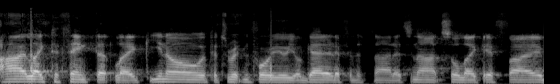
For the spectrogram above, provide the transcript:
I like to think that, like, you know, if it's written for you, you'll get it. If it's not, it's not. So, like, if I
